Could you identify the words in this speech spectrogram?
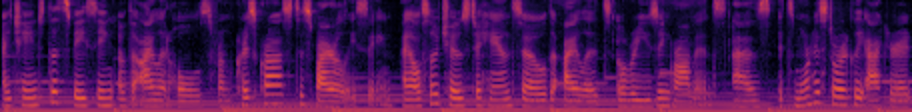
I changed the spacing of the eyelet holes from crisscross to spiral lacing. I also chose to hand sew the eyelets over using grommets as it's more historically accurate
